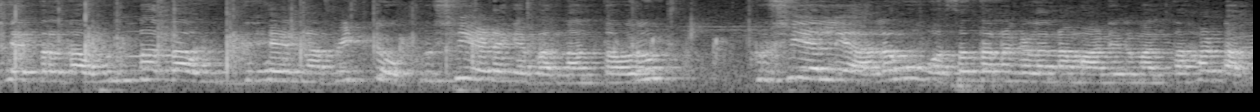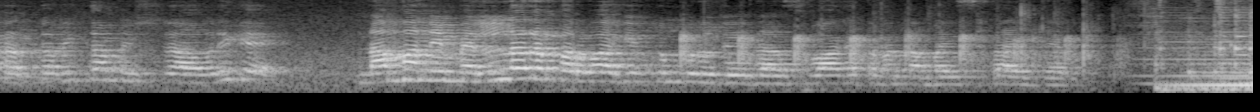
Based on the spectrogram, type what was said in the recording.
ಕ್ಷೇತ್ರದ ಉನ್ನತ ಹುದ್ದೆಯನ್ನ ಬಿಟ್ಟು ಕೃಷಿಯೆಡೆಗೆ ಬಂದಂತವರು ಕೃಷಿಯಲ್ಲಿ ಹಲವು ಹೊಸತನಗಳನ್ನ ಮಾಡಿರುವಂತಹ ಡಾಕ್ಟರ್ ಕವಿತಾ ಮಿಶ್ರಾ ಅವರಿಗೆ ನಮ್ಮ ನಿಮ್ಮೆಲ್ಲರ ಪರವಾಗಿ ತುಂಬು ಹೃದಯದ ಸ್ವಾಗತವನ್ನ ಬಯಸ್ತಾ ಇದ್ದೇವೆ.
